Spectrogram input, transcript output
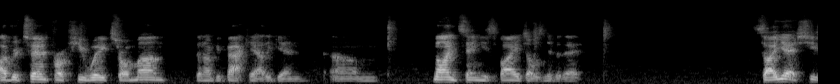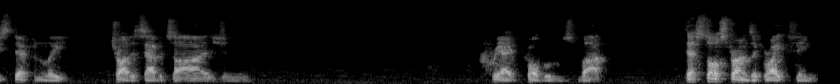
I'd return for a few weeks or a month, then I'd be back out again. Um, 19 years of age, I was never there. So yeah, she's definitely tried to sabotage and create problems, but testosterone's a great thing.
